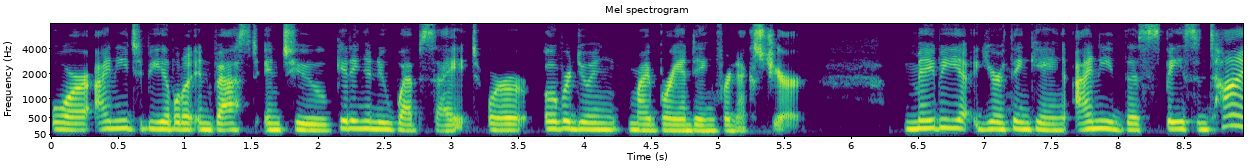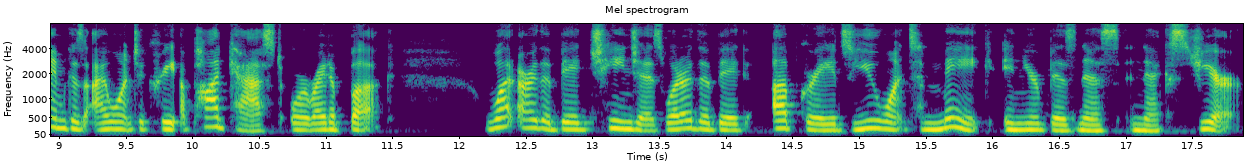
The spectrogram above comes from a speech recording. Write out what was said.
or I need to be able to invest into getting a new website or overdoing my branding for next year. Maybe you're thinking, I need this space and time because I want to create a podcast or write a book. What are the big changes? What are the big upgrades you want to make in your business next year?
